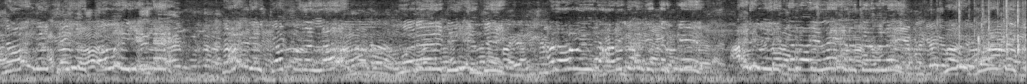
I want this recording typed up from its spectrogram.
நாங்கள் செய்த தவறு என்ன? நாங்கள் கேட்பதெல்லாம் ஒரே நீதி அதாவது இந்த அரசாங்கத்திற்கு அறிவு இருக்கிறதா இல்லை தெரியவில்லை. ஒரு குழந்தைக்கு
